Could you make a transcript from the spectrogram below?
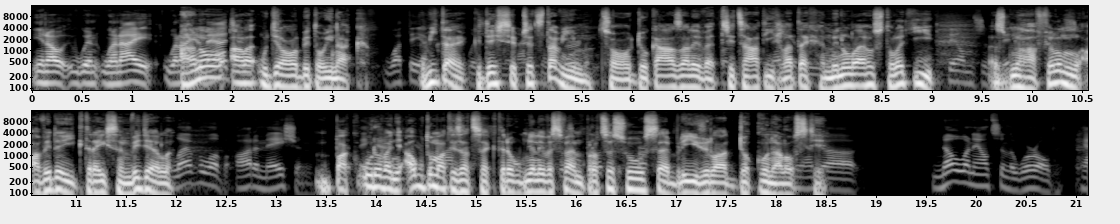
You know, when, when I, when I Ano, imagine ale udělal by to jinak. Víte, když si představím, 1930s, co dokázali ve 30. letech minulého století z mnoha filmů a videí, které jsem viděl, pak úroveň automatizace, kterou měli ve svém procesu, se blížila dokonalosti. Uh,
